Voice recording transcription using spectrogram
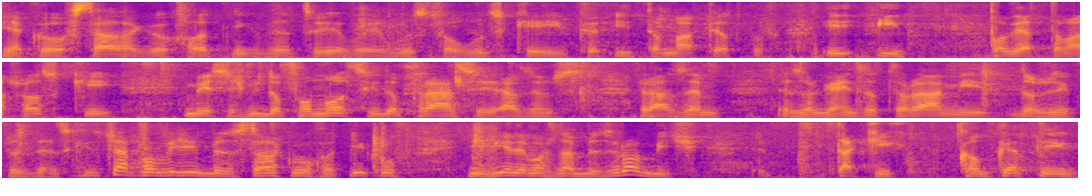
jako strażak ochotnik reprezentuję województwo łódzkie i, i Tomasz Piotrków i, i powiat tomaszowski. My jesteśmy do pomocy i do pracy razem z, razem z organizatorami dożynek prezydenckich. Trzeba powiedzieć, bez strażaków ochotników niewiele można by zrobić takich konkretnej,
